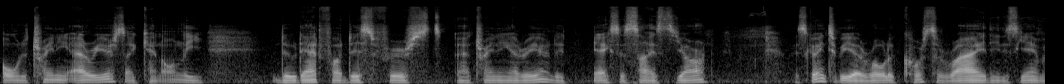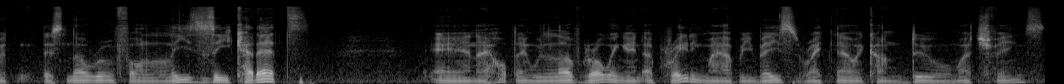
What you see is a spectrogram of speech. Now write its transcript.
all the training areas. I can only do that for this first uh, training area, the exercise yard. It's going to be a roller coaster ride in this game, but there's no room for lazy cadets. And I hope they will love growing and upgrading my army base. Right now I can't do much things.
